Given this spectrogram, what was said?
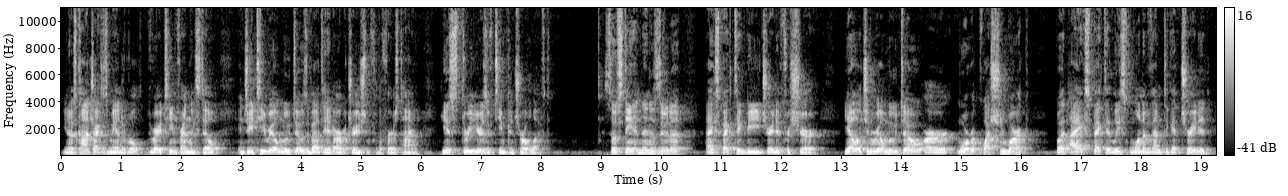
you know his contract is manageable, very team friendly still. And JT Realmuto is about to hit arbitration for the first time. He has three years of team control left. So Stanton and Ozuna, I expect to be traded for sure. Yelich and Realmuto are more of a question mark, but I expect at least one of them to get traded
